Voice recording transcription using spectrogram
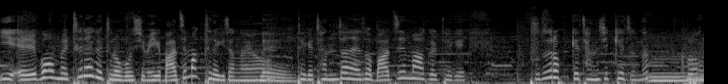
이 앨범을 트랙을 들어보시면 이게 마지막 트랙이잖아요. 네. 되게 잔잔해서 마지막을 되게 부드럽게 장식해주는 음. 그런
